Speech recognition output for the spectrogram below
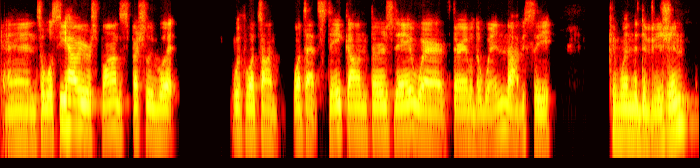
And so we'll see how he responds, especially what with what's on what's at stake on Thursday, where if they're able to win, obviously can win the division,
